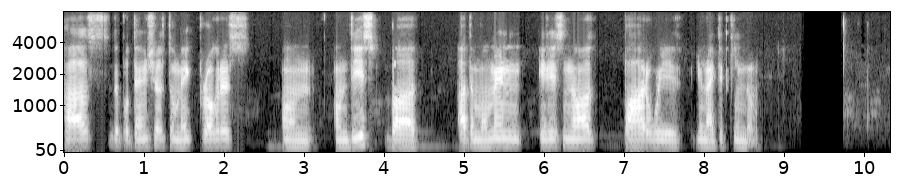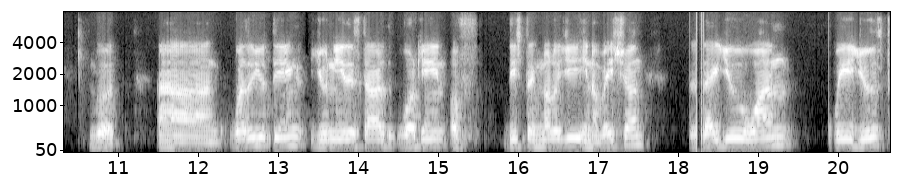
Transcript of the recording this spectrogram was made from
has the potential to make progress on on this, but at the moment it is not par with United Kingdom. Good. And what do you think you need to start working of this technology innovation like you one we used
